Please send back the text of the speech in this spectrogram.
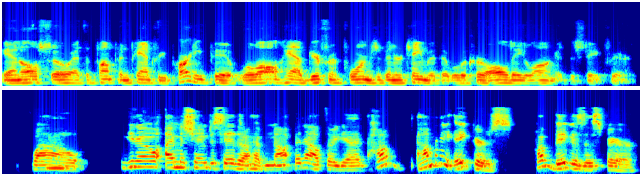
and also at the Pump and Pantry Party Pit. We'll all have different forms of entertainment that will occur all day long at the state fair. Wow. You know, I'm ashamed to say that I have not been out there yet. How how many acres? How big is this fair?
